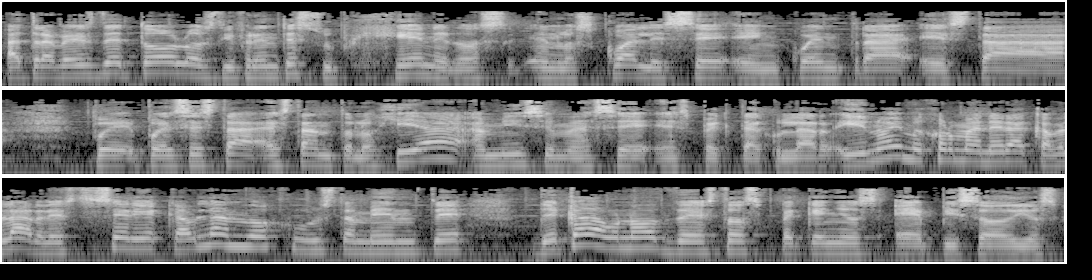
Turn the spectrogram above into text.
a través de todos los diferentes subgéneros en los cuales se encuentra esta pues, pues esta, esta antología a mí se me hace espectacular y no hay mejor manera que hablar de esta serie que hablando justamente de cada uno de estos pequeños episodios.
